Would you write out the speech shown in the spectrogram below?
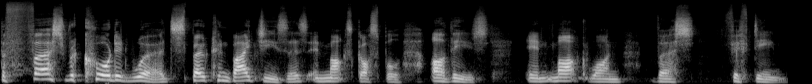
the first recorded words spoken by Jesus in Mark's gospel are these in Mark 1, verse 15.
